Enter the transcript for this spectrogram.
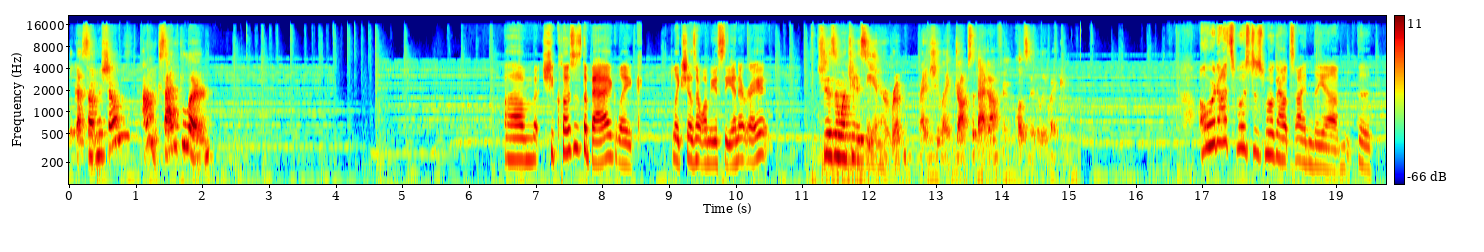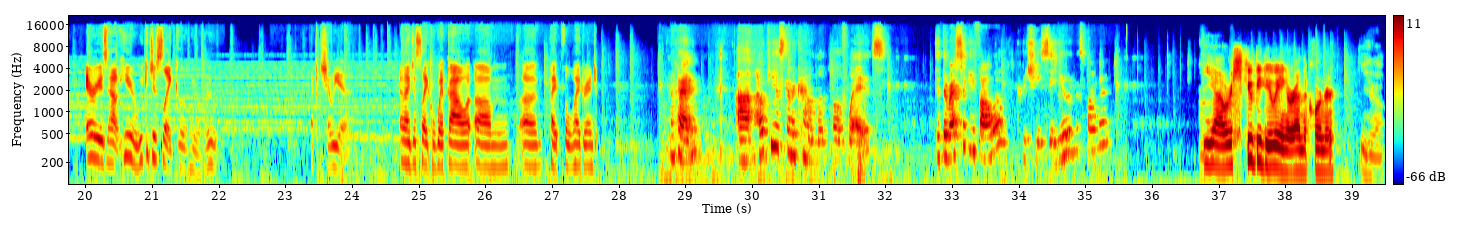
You got something to show me? I'm excited to learn. Um, she closes the bag like like she doesn't want me to see in it, right? She doesn't want you to see in her room, right? She like drops the bag off and closes it really quick. Oh, we're not supposed to smoke outside in the um the areas out here. We could just like go in your room. I show you. and I just like whip out um, a pipe full of hydrangea. Okay. Uh, Hokey is going to kind of look both ways. Did the rest of you follow? Could she see you in this moment? Yeah, we're Scooby Dooing around the corner. Yeah.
